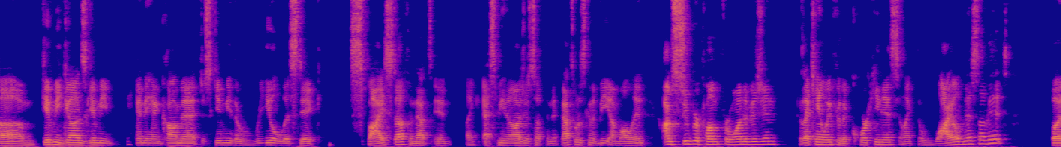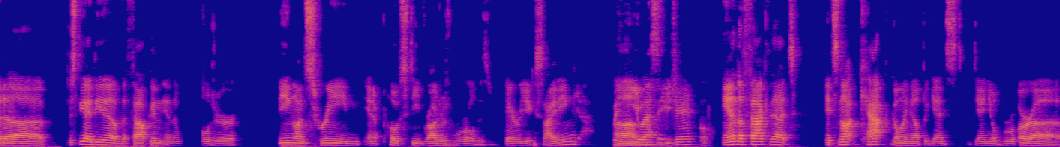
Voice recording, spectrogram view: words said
Um, give me guns, give me hand to hand combat, just give me the realistic spy stuff, and that's in like espionage and stuff. And if that's what it's going to be, I'm all in. I'm super pumped for WandaVision because I can't wait for the quirkiness and like the wildness of it. But uh, just the idea of the Falcon and the Winter Soldier being on screen in a post Steve Rogers world is very exciting. Yeah. With um, the U.S. agent. Oh, And the fact that it's not Cap going up against Daniel Bru- or uh,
